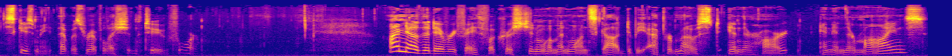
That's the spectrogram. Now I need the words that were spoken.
Excuse me, that was Revelation 2 4. I know that every faithful Christian woman wants God to be uppermost in their heart and in their minds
